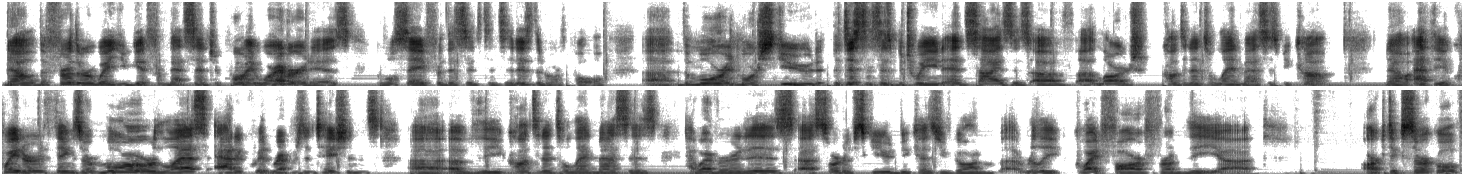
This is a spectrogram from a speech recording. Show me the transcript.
Now, the further away you get from that center point, wherever it is, we'll say for this instance it is the North Pole, uh, the more and more skewed the distances between and sizes of uh, large continental landmasses become. Now, at the equator, things are more or less adequate representations uh, of the continental landmasses. However, it is uh, sort of skewed because you've gone uh, really quite far from the uh, Arctic Circle.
